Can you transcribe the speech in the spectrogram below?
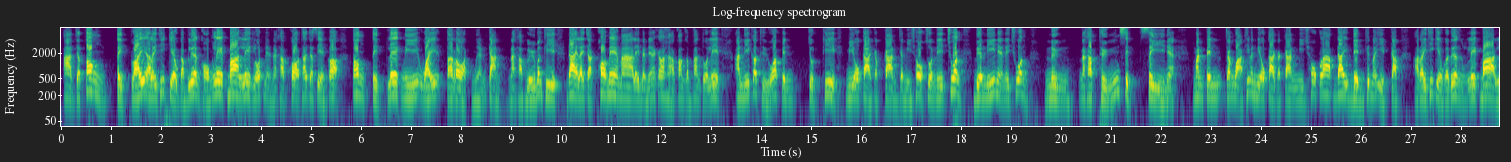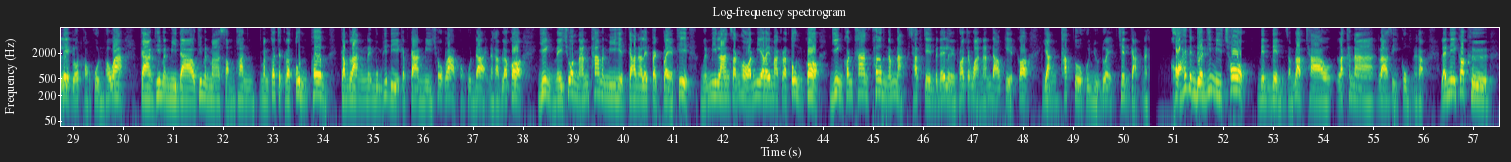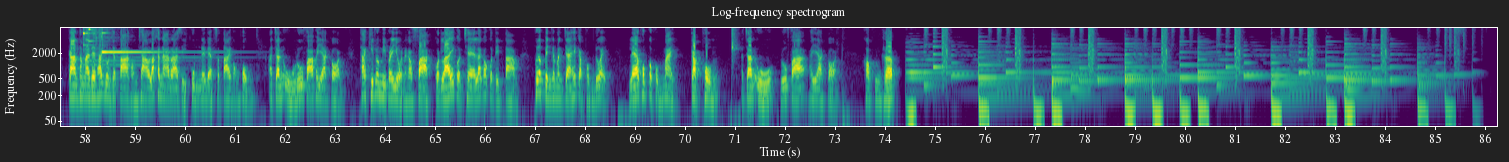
อาจจะต้องติดไว้อะไรที่เกี่ยวกับเรื่องของเลขบ้านเลขรถเนี่ยนะครับก็ถ้าจะเสี่ยงก็ต้องติดเลขนี้ไว้ตลอดเหมือนกันนะครับหรือบางทีได้อะไรจากพ่อแม่มาอะไรแบบนี้ก็หาความสัมพันธ์ตัวเลข อันนี้ก็ถือว่าเป็นจุดที่มีโอกาสกับการจะมีโชค ส่วนในช่วงเดือนนี้เนี่ยในช่วง1นะครับถึง 14เนี่ย มันเป็นจังหวะที่มันมีโอกาสกับการมีโชคลาภได้เด่นขึ้นมาอีกกับ อะไรที่เกี่ยวกับเรื่องเลขบ้านเลขรถของคุณ เพราะว่าการที่มันมีดาวที่มันมาสัมพันธ์ มันก็จะกระตุ้นเพิ่มกำลังในมุมที่ดีกับการมีโชคลาภของคุณได้นะครับ แล้วก็ยิ่งในช่วงนั้นถ้ามันมีเหตุการณ์อะไรแปลก ๆ ที่เหมือนมีลางสังหรณ์มีอะไรมากระตุ้น ก็ยิ่งค่อนข้างเพิ่มน้ำหนักชัดเจนไปได้เลย เพราะจังหวะนั้นดาวเกตก็ยังทับตัวคุณอยู่ด้วย เช่นกันนะครับ ขอให้เป็นเดือนที่มีโชคเด่นๆสำหรับชาวลัคนาราศีกุมนะครับ และนี่ก็คือการทำนายทายทักดวงชะตาของชาวลัคนาราศีกุมในแบบสไตล์ของผม อาจารย์อู๋รู้ฟ้าพยากรณ์ ถ้าคิดว่ามีประโยชน์นะครับ ฝากกดไลค์กดแชร์แล้วก็กดติดตาม เพื่อเป็นกำลังใจให้กับผมด้วย แล้วพบกับผมใหม่กับผม อาจารย์อู๋รู้ฟ้าพยากรณ์ ขอบคุณครับ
